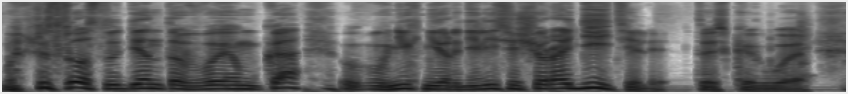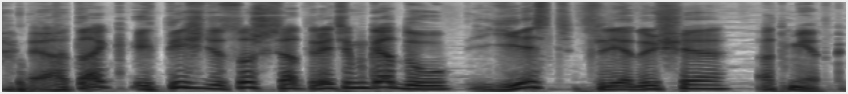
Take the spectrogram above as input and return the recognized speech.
Большинство студентов ВМК, у них не родились еще родители. То есть как бы... А так и в 1963 году есть следующая отметка.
